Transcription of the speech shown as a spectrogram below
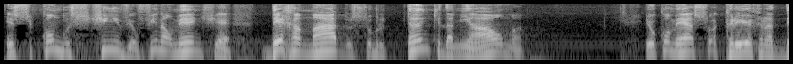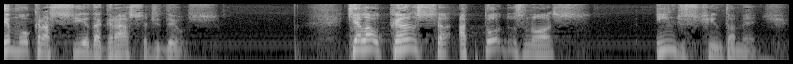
esse combustível, finalmente é derramado sobre o tanque da minha alma, eu começo a crer na democracia da graça de Deus que ela alcança a todos nós indistintamente.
